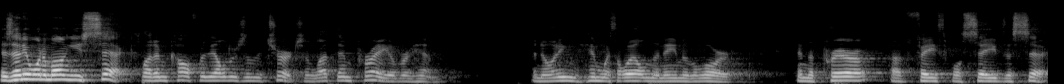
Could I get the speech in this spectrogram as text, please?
Is anyone among you sick? Let him call for the elders of the church and let them pray over him, anointing him with oil in the name of the Lord. And the prayer of faith will save the sick,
